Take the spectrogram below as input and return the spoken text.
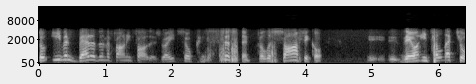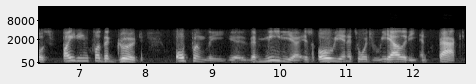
So even better than the founding fathers, right? So consistent, philosophical. They are intellectuals fighting for the good openly. Uh, The media is oriented towards reality and facts.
